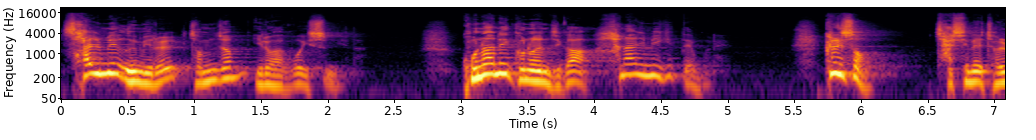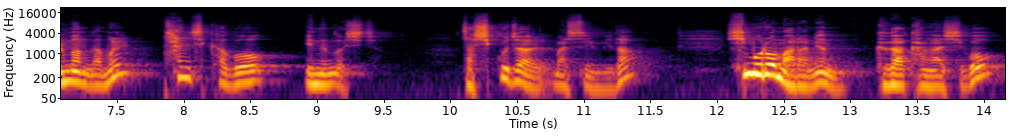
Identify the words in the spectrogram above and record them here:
삶의 의미를 점점 잃어가고 있습니다. 고난의 근원지가 하나님이기 때문에. 그래서 자신의 절망감을 탄식하고 있는 것이죠. 자, 19절 말씀입니다. 힘으로 말하면 그가 강하시고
